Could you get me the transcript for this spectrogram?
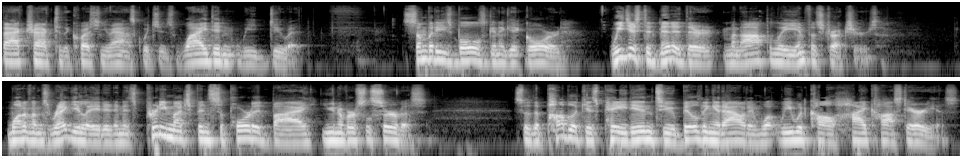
backtrack to the question you asked, which is why didn't we do it? Somebody's bull's going to get gored we just admitted they're monopoly infrastructures. One of them's regulated and it's pretty much been supported by universal service. So the public is paid into building it out in what we would call high cost areas.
